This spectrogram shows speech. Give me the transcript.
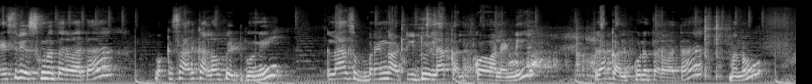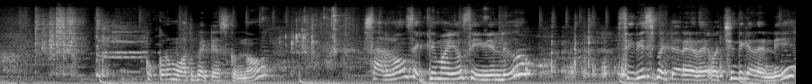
రైస్ వేసుకున్న తర్వాత ఒక్కసారి కలవ పెట్టుకుని ఇలా శుభ్రంగా అటు ఇటు ఇలా కలుపుకోవాలండి. ఇలా కలుపుకున్న తర్వాత మనం కుక్కర్ మూత పెట్టేసుకుందాం. సర్వం శక్తిమయం సీరియల్ సిరీస్ పెట్టారు కదా వచ్చింది కదండి.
